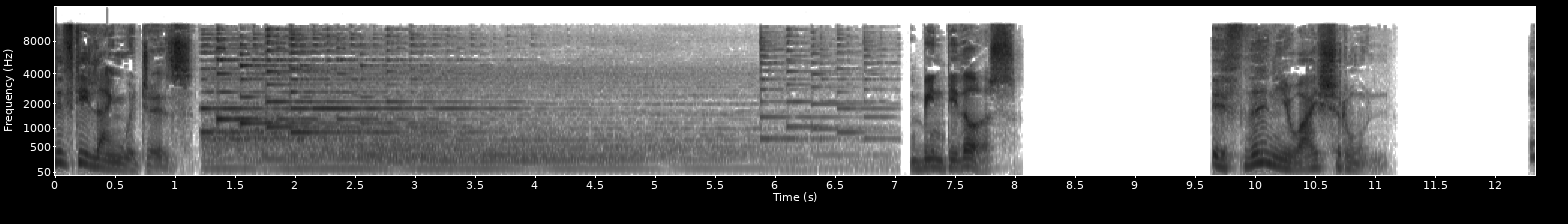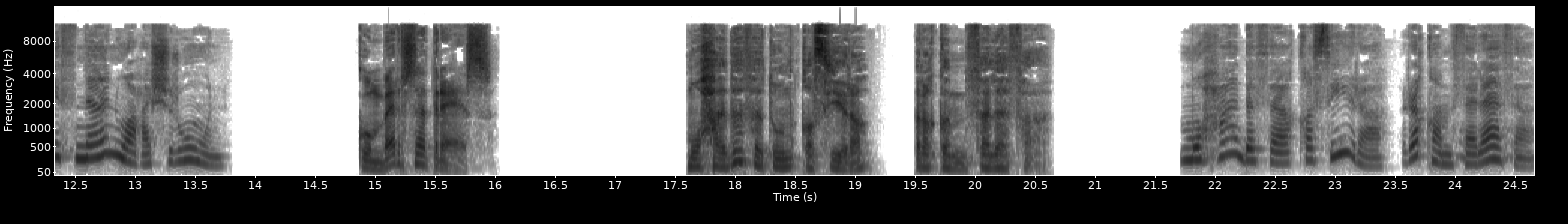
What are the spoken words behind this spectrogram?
50 languages. 22. اثنان وعشرون اثنان وعشرون Conversa 3. محادثة قصيرة رقم ثلاثة محادثة قصيرة رقم ثلاثة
